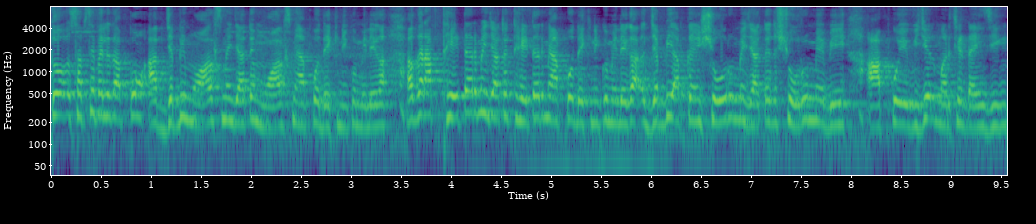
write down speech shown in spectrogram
तो सबसे पहले तो आपको, आप जब भी मॉल्स में जाते हो मॉल्स में आपको देखने को मिलेगा। अगर आप थिएटर में जाते हो थिएटर में आपको देखने को मिलेगा। जब भी आप कहीं शोरूम में जाते हो तो शोरूम में भी आपको ये विजुअल मर्चेंडाइजिंग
